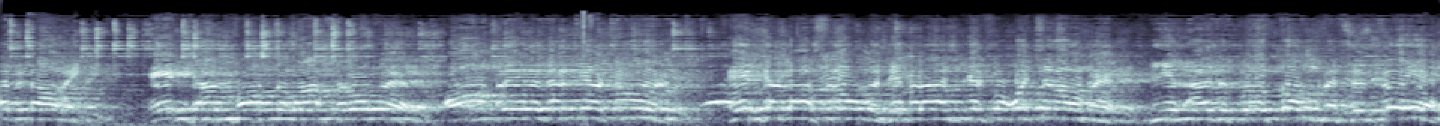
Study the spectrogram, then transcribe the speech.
uitbetaling. Ingang van de laatste ronde. Aantreden derde tour. Ingang de laatste ronde. Demarage van Hotjenhoven. Hier uit het peloton met z'n tweeën.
